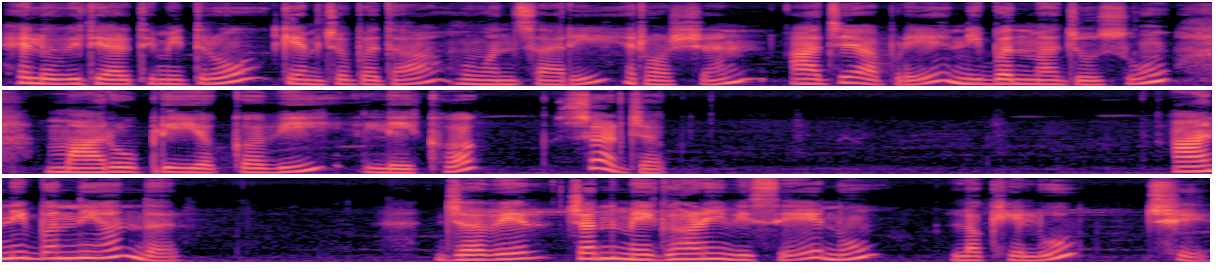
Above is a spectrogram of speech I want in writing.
હેલો વિદ્યાર્થી મિત્રો, કેમ છો બધા? હું અંસારી, રોશન. આજે આપણે નિબંધમાં જોશું, મારો પ્રિય કવિ, લેખક, સર્જક. આ નિબંધની અંદર ઝવેરચંદ મેઘાણી વિશેનું લખેલું છે.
